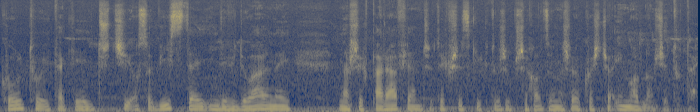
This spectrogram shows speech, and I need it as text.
kultu i takiej czci osobistej, indywidualnej naszych parafian, czy tych wszystkich, którzy przychodzą do naszego kościoła i modlą się tutaj.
